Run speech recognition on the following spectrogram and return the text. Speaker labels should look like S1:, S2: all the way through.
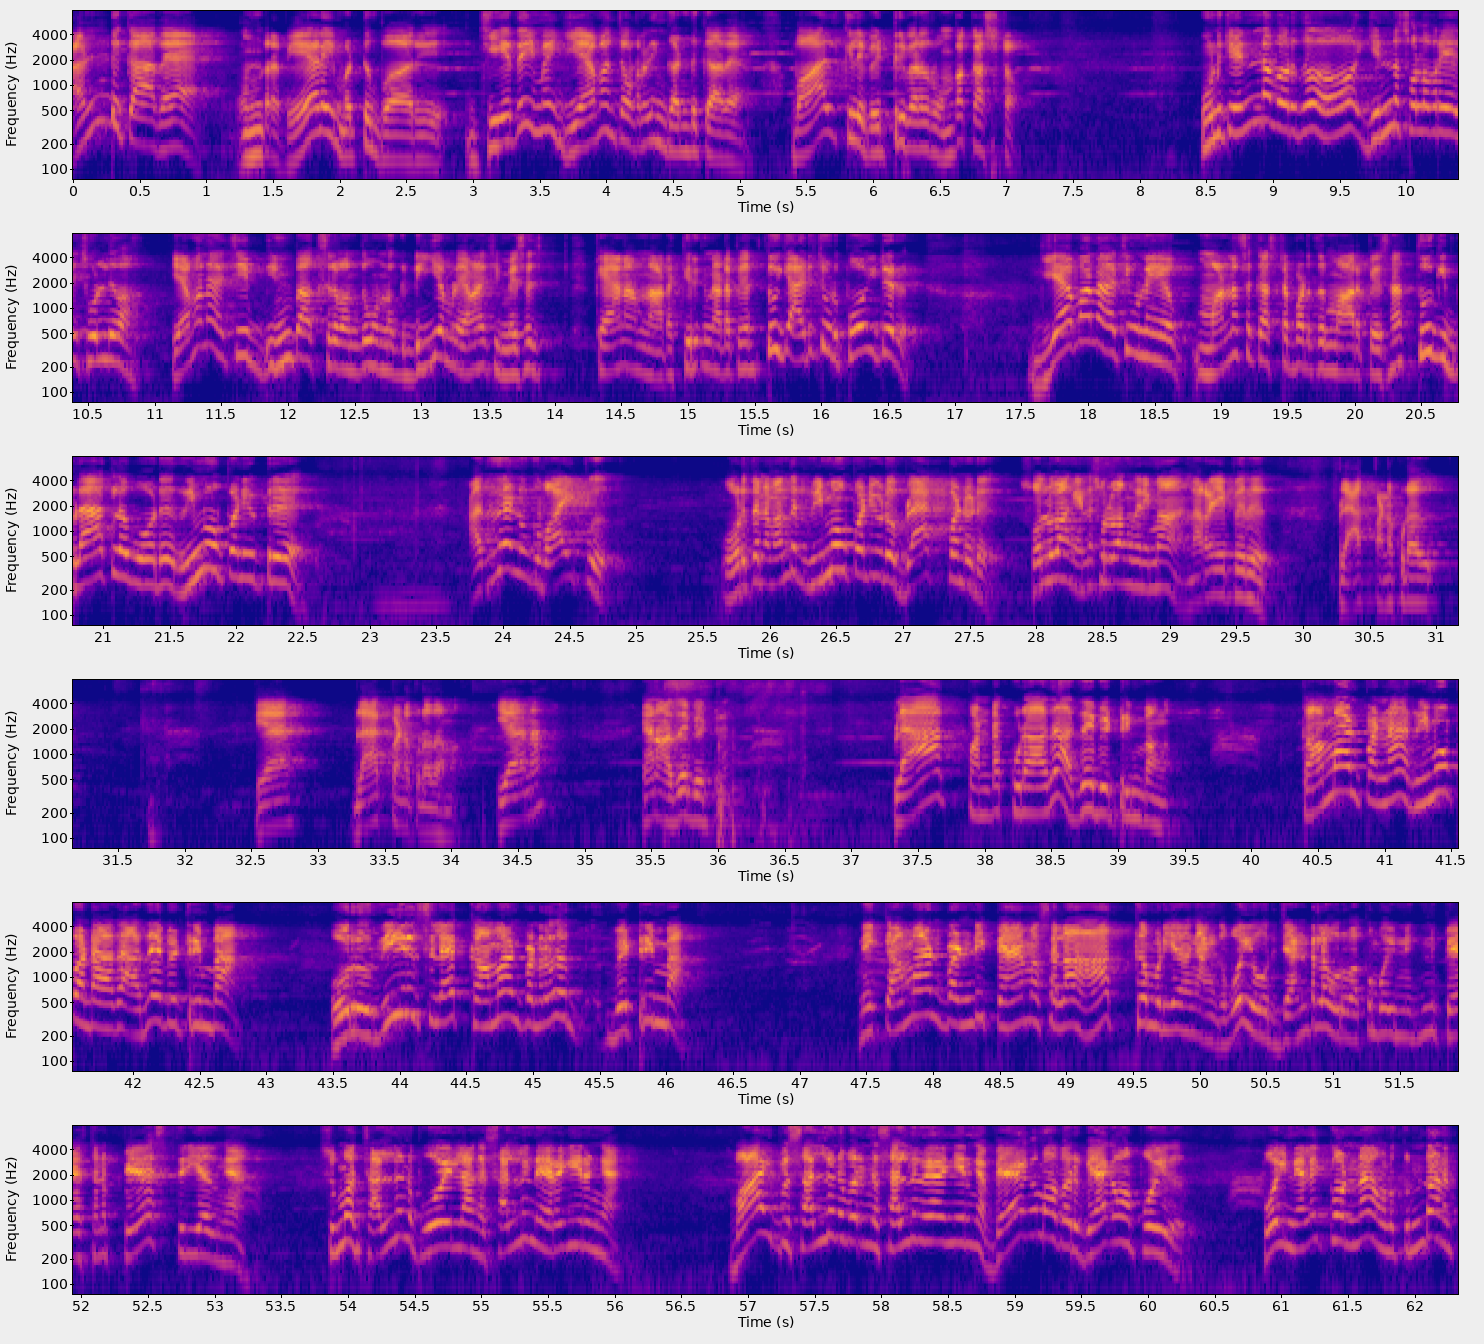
S1: கண்டுக்காத. உன்ற வேலையை மட்டும் பாரு. எதையுமே எவன் சொல்கிறதையும் கண்டுக்காத. வாழ்க்கையில் வெற்றி பெற ரொம்ப கஷ்டம். உனக்கு என்ன வருதோ என்ன சொல்ல வரைய அது சொல்லுவா எவனாச்சு இன்பாக்ஸில் வந்து உனக்கு டிஎம்ல எவனாச்சும் மெசேஜ் கேனாம் நடக்கு இருக்கு நடப்பேன் தூக்கி அடிச்சு விடு போயிட்டு எவனாச்சும் உன்னை மனசு கஷ்டப்படுத்துற மாதிரி பேசினா தூக்கி பிளாக்ல போடு ரிமூவ் பண்ணி விட்டுரு அதுதான் எனக்கு வாய்ப்பு. ஒருத்தனை வந்து ரிமூவ் பண்ணிவிடு பிளாக் பண்ணிவிடு சொல்லுவாங்க என்ன சொல்லுவாங்க தெரியுமா? நிறைய பேர். பிளாக் பண்ணக்கூடாது. ஏன்? பிளாக் பண்ணக்கூடாதாம்மா ஏன்னா ஏன்னா அதே வெற்றி பிளாக் பண்ணக்கூடாது அதே வெற்றிம்பாங்க கமெண்ட் பண்ணால் ரிமூவ் பண்ணாத அதே வெற்றிம்பான் ஒரு ரீல்ஸில் கமெண்ட் பண்ணுறது வெற்றிம்பான் நீ கமெண்ட் பண்ணி ஃபேமஸ் எல்லாம் ஆக்க முடியாதுங்க. அங்கே போய் ஒரு ஜென்ரலாக ஒரு பக்கம் போய் நின்று பேசினா பேச தெரியாதுங்க. சும்மா சல்லுன்னு போயிடலாங்க சல்லுன்னு இறங்கிருங்க. வாய்ப்பு சல்லுன்னு வருங்க சல்லுன்னு இறங்கிருங்க. வேகமாக வரும் வேகமாக போயிடு போய் நிலைக்கோன்னா உனக்கு உண்டான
